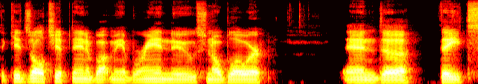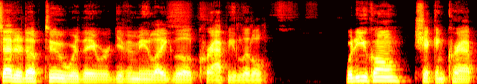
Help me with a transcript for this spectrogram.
The kids all chipped in and bought me a brand new snowblower. And uh, they set it up too where they were giving me like little crappy little what do you call them? Chicken crap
